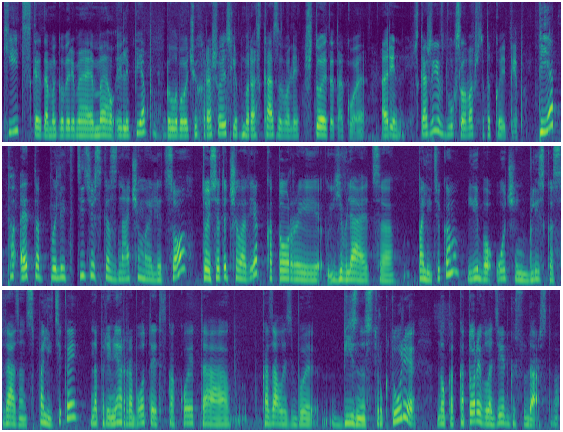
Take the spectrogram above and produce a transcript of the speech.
kids, когда мы говорим AML или PEP, было бы очень хорошо, если бы мы рассказывали, что это такое. Арин, скажи в двух словах, что такое PEP. ПЕП – это политически значимое лицо, то есть это человек, который является политиком, либо очень близко связан с политикой, например, работает в какой-то казалось бы, бизнес-структуре, но которой владеет государство.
